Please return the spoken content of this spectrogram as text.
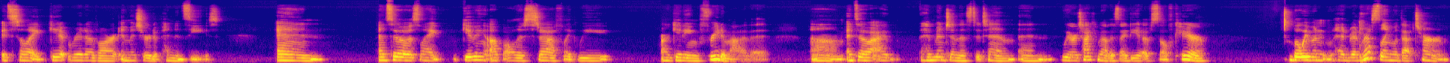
it's to like get rid of our immature dependencies. And and so it's like giving up all this stuff like we are getting freedom out of it. Um, and so I had mentioned this to Tim, and we were talking about this idea of self care, but we've been had been wrestling with that term,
